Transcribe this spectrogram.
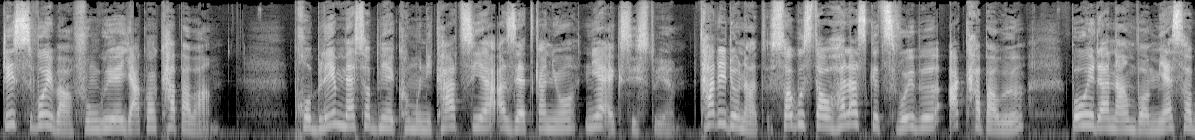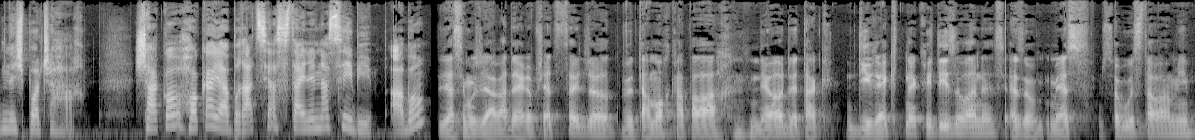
Też swojba funguje jako kapała. Problem mesobnej komunikacji a zetkaniu nie eksistuje. Tady donat sobu stał holaskie swojby a kapały powiada nam o mesobnych poczachach. Šako hokaja bracia stajne na sebi, abo? Ja si môžem jara dere predstaviť, že v tamoch kapalách neodve tak direktne kritizované, also mes sobu stavami,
